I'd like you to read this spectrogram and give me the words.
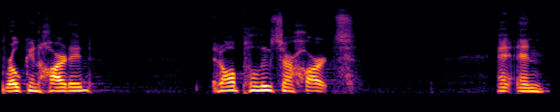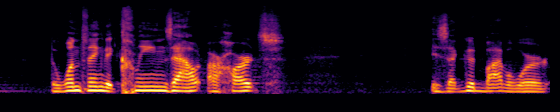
brokenhearted. It all pollutes our hearts. And, and the one thing that cleans out our hearts is that good Bible word,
